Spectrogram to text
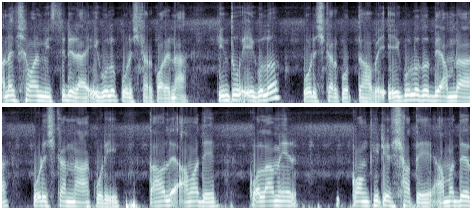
অনেক সময় মিস্ত্রিরা এগুলো পরিষ্কার করে না, কিন্তু এগুলো পরিষ্কার করতে হবে। এগুলো যদি আমরা পরিষ্কার না করি, তাহলে আমাদের কলামের কংক্রিটের সাথে আমাদের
